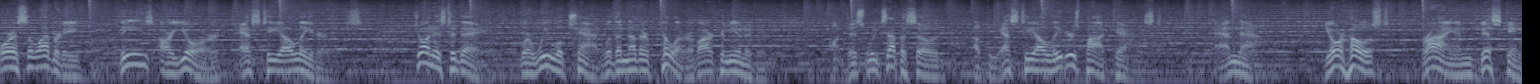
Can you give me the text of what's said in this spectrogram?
or a celebrity, these are your STL leaders. Join us today where we will chat with another pillar of our community on this week's episode of the STL Leaders Podcast. And now, your host, Brian Bisking.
